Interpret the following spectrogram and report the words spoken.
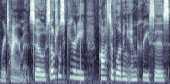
retirement. So, Social Security cost of living increases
